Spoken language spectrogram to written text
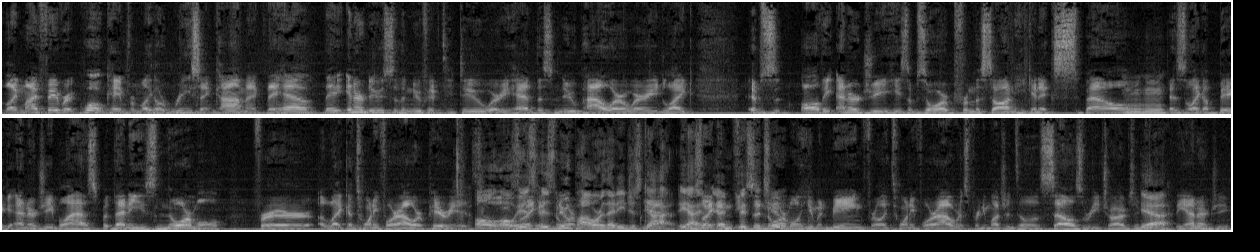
Like my favorite quote came from like a recent comic. They have they introduced in the New Fifty Two where he had this new power where he'd like. All the energy he's absorbed from the sun, he can expel Mhm. as like a big energy blast. But then he's normal for like a 24 hour period. So Oh, oh, his- like a his new power that he just got. Yeah, he's like in- in a, he's a normal human being for like 24 hours, pretty much until his cells recharge and Yeah. collect the energy.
